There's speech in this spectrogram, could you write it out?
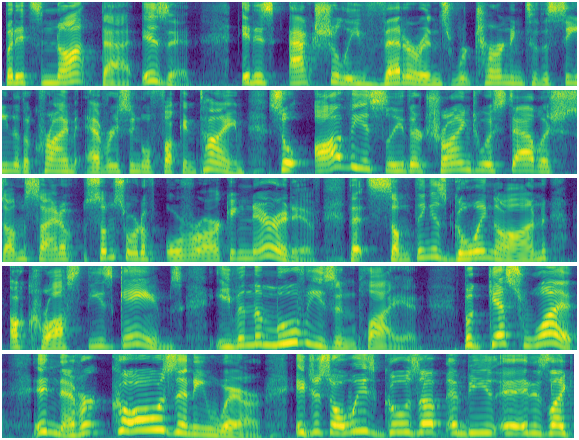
But it's not that, is it? It is actually veterans returning to the scene of the crime every single fucking time. So obviously they're trying to establish some sign of some sort of overarching narrative that something is going on across these games. Even the movies imply it. But guess what? It never goes anywhere. It just always goes up and be it is like,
